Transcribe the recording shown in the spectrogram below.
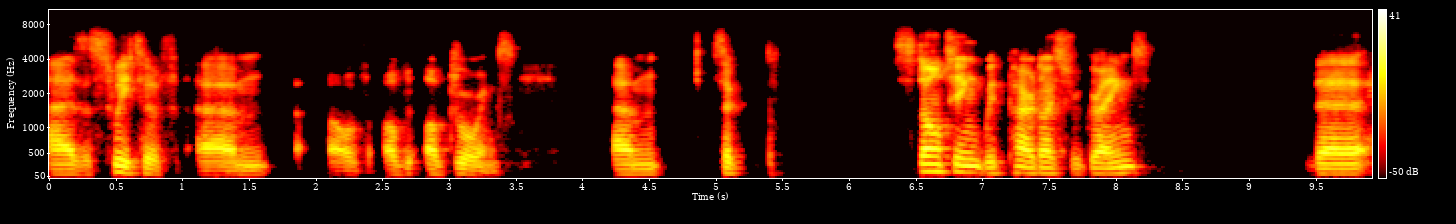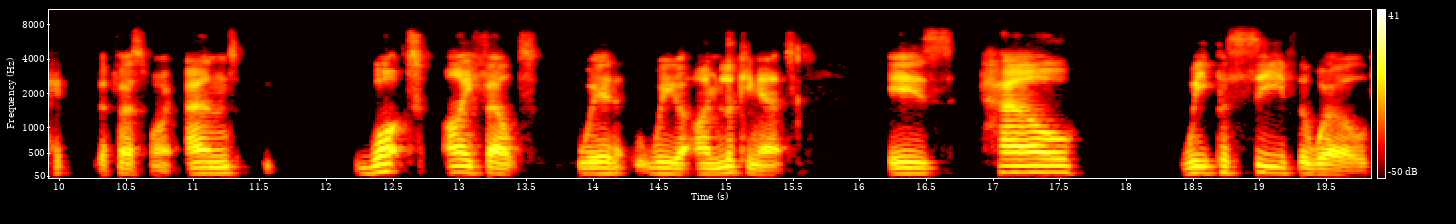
as a suite of, um, of, of, of, drawings. Um, so starting with Paradise Regained, the, the first one, and what I felt we I'm looking at is how we perceive the world.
